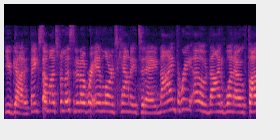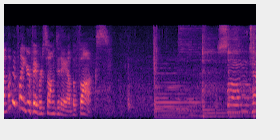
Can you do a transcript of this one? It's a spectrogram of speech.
You got it. Thanks so much for listening over in Lawrence County today. 9309105. Let me play your favorite song today on the Fox. Sometimes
